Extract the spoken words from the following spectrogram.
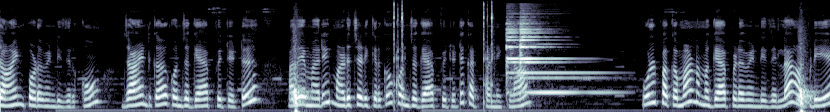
ஜாயிண்ட் போட வேண்டியது இருக்கும். ஜாயிண்ட்டுக்காக கொஞ்சம் கேப் விட்டுட்டு அதே மாதிரி மடிச்சடிக்கிறதுக்கும் கொஞ்சம் கேப் விட்டுட்டு கட் பண்ணிக்கலாம். உள் பக்கமாக நம்ம கேப் விட வேண்டியதில்லை. அப்படியே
